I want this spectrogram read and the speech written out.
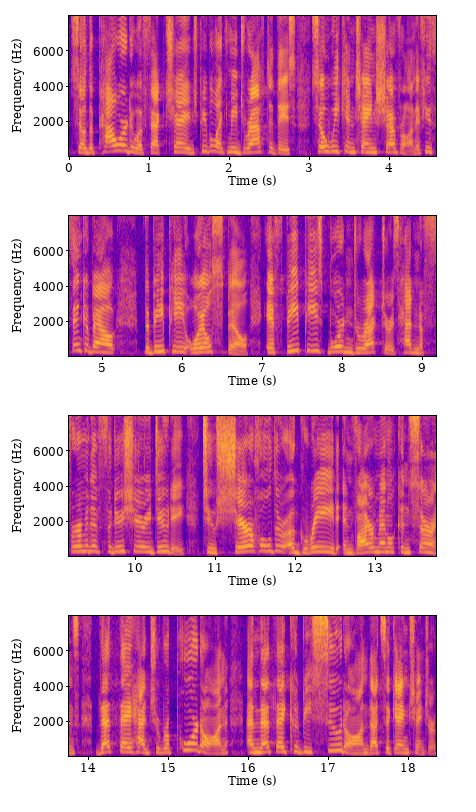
So the power to affect change, people like me drafted these so we can change Chevron. If you think about the BP oil spill, if BP's board and directors had an affirmative fiduciary duty to shareholder agreed environmental concerns that they had to report on and that they could be sued on, that's a game changer.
